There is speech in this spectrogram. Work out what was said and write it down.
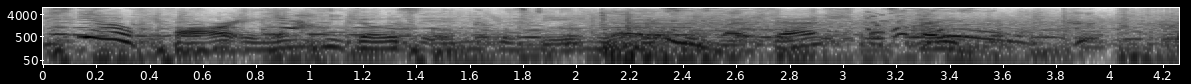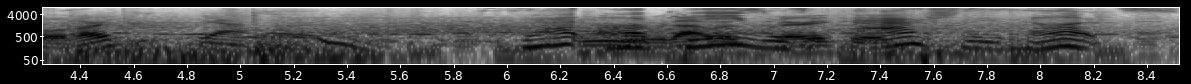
you see how far in he goes into the stage when he gets his ledge dash? That's crazy. Boulevard? Yeah. That Ooh, up that B was was, actually nuts.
